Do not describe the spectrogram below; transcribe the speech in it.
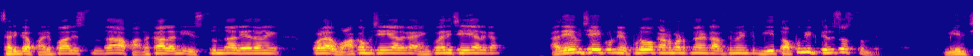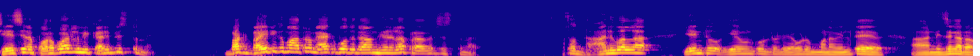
సరిగ్గా పరిపాలిస్తుందా ఆ పథకాలన్నీ ఇస్తుందా లేదని కూడా వాకప్ చేయాలిగా ఎంక్వైరీ చేయాలిగా? అదేం చేయకుండా ఎప్పుడో కనబడుతున్నారంటే అర్థం ఏంటి మీ తప్పు మీకు తెలిసి వస్తుంది మీరు చేసిన పొరపాట్లు మీకు కనిపిస్తున్నాయి. బట్ బయటికి మాత్రం మేకపోతు గాంభీర్యంలా ప్రదర్శిస్తున్నారు. సో దానివల్ల ఏంటో ఏమనుకుంటాడు? ఎవడు మనం వెళ్తే నిజంగా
